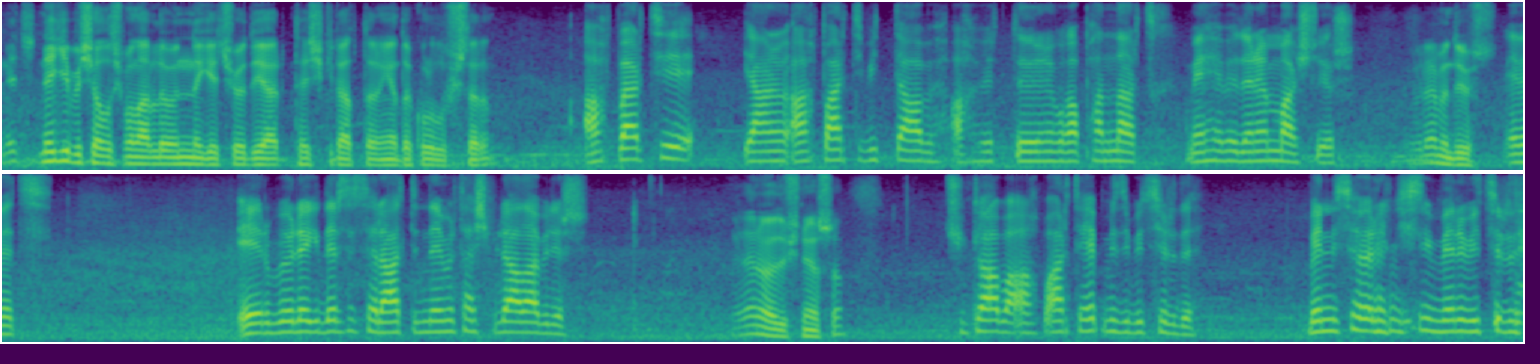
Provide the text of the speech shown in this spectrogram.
Ne, ne gibi çalışmalarla önüne geçiyor diğer teşkilatların ya da kuruluşların? AK Parti yani AK Parti bitti abi. AK Parti dönemi kapandı artık. MHP dönemi başlıyor. Öyle mi diyorsun? Evet. Eğer böyle giderse Selahattin Demirtaş bile alabilir. Neden öyle düşünüyorsun? Çünkü abi AK Parti hepimizi bitirdi. Ben lise öğrencisiyim beni bitirdi.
